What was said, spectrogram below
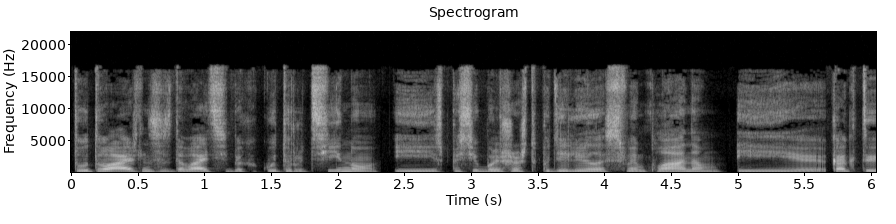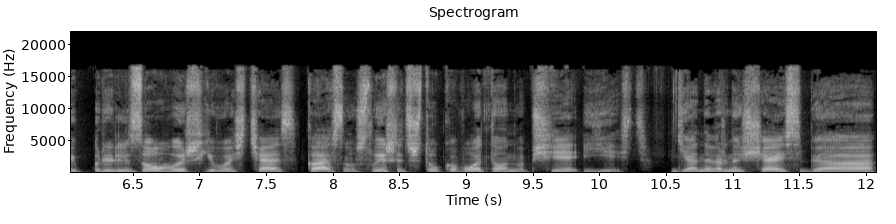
тут важно создавать себе какую-то рутину. И спасибо большое, что поделилась своим планом. И как ты реализовываешь его сейчас. Классно услышать, что у кого-то он вообще есть. Я, наверное, ощущаю себя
